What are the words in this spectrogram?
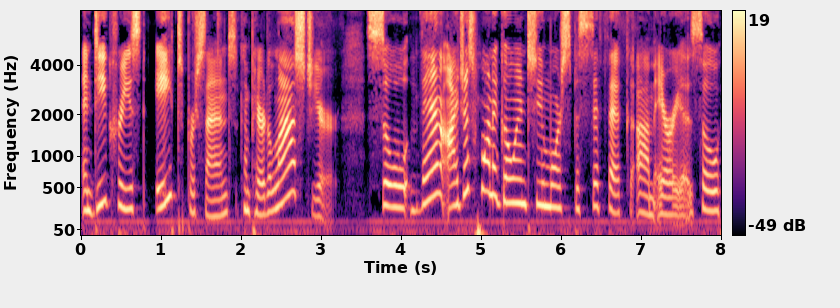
and decreased 8% compared to last year. So then I just want to go into more specific um, areas. So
